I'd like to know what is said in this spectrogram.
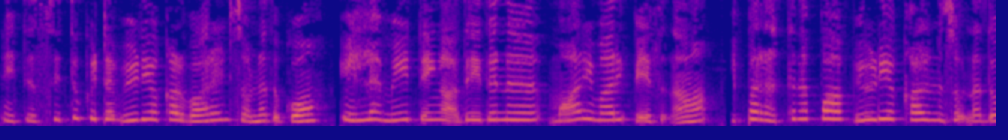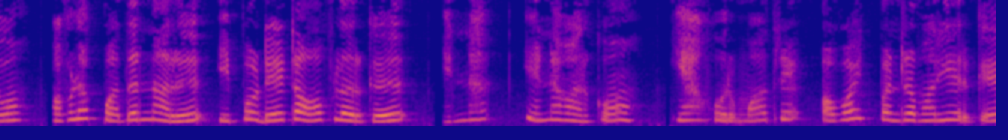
நேற்று சித்து கிட்ட வீடியோ கால் வரேன்னு சொன்னதுக்கும் இல்ல மீட்டிங் அது இதுன்னு மாறி மாறி பேசினா இப்ப ரத்னப்பா வீடியோ கால்னு சொன்னதும் அவ்வளவு பதறினாரு. இப்போ டேட்டா ஆஃப்ல இருக்கு. என்ன? என்னவா இருக்கும் ஏன் ஒரு மாதிரி அவாய்ட் பண்ற மாதிரியே இருக்கு.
